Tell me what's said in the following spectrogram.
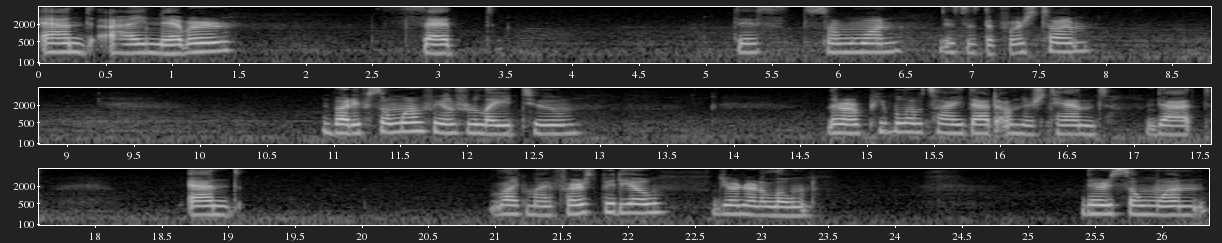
And I never said this someone this is the first time. But if someone feels related to there are people outside that understand that. And like my first video you're not alone. There is someone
